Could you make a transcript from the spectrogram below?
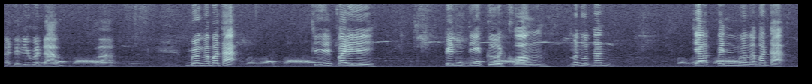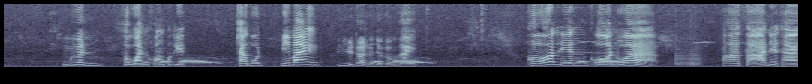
อาจจะเรียกกันถามว่า เมืองอมตะ ที่ไปเป็นที่เกิดของมนุษย์นั้น จะเป็นเมืองอมตะเหมือน สวรรค์ของพระคริสต์ชาวพุทธมีไหมนี่ท่านอาจจะสงสัย ขอเรียนก่อนว่าภาษาในทาง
